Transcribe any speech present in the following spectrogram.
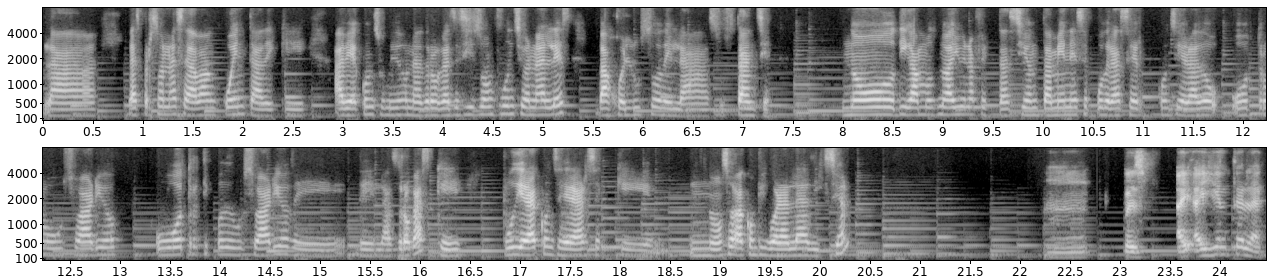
las personas se daban cuenta de que había consumido una droga, es decir, son funcionales bajo el uso de la sustancia. No, digamos, no hay una afectación, también ese podrá ser considerado otro usuario u otro tipo de usuario de, de las drogas que pudiera considerarse que no se va a configurar la adicción. Mm, pues hay, gente a la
